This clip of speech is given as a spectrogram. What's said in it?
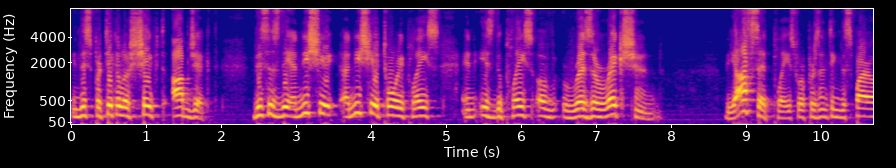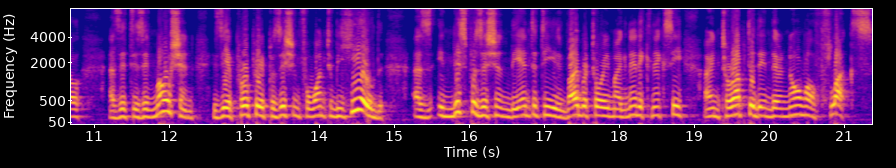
in this particular shaped object. This is the initi- initiatory place and is the place of resurrection. The offset place, representing the spiral as it is in motion, is the appropriate position for one to be healed, as in this position the entity's vibratory magnetic nexi are interrupted in their normal flux.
